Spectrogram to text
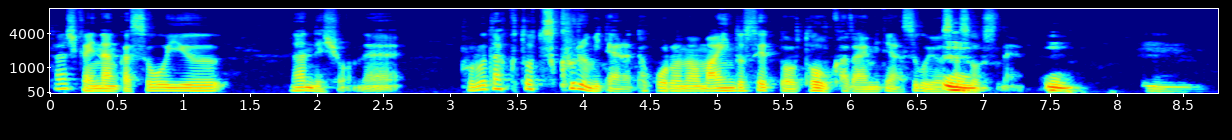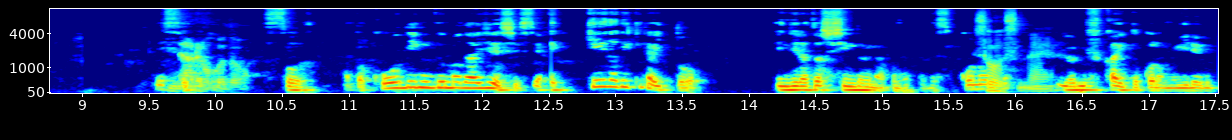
確かになんかそういう、なんでしょうね。プロダクト作るみたいなところのマインドセットを問う課題みたいなすごい良さそうですね。うん。うん。なるほど。そう。あとコーディングも大事ですし、設計ができないとエンジニアとしてしんどいなと思ったんです。この、そうですね。より深いところも入れる。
